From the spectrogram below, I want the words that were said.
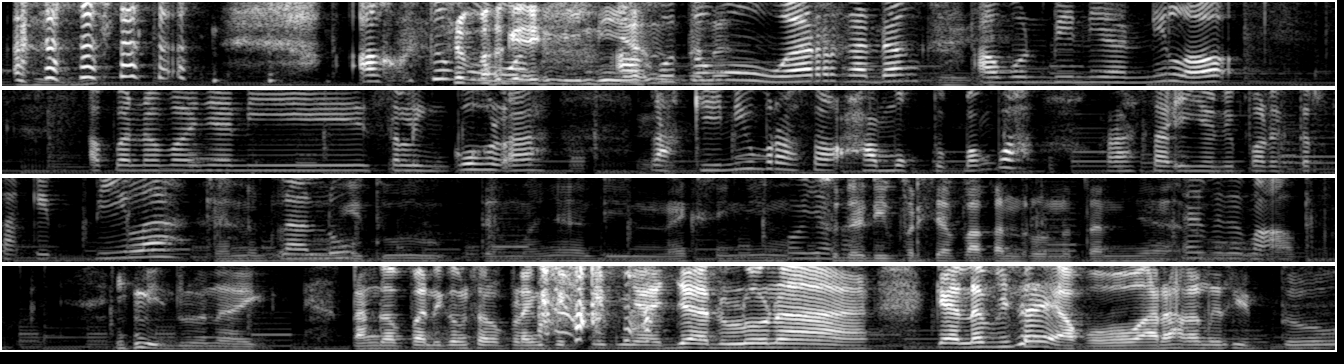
aku tuh Sebagai muar- binian aku tuh muar kadang Eh. amun binian nih lo apa namanya nih selingkuh lah. Eh. laki ini merasa hamuk tuh bang wah rasa inya nih paling tersakiti lah. Karena dulu Lalu- itu temanya di next ini Oh, iya, sudah dipersiapkan runutannya. eh minta maaf. Ini dulu naik tanggapan di soal playing fiktifnya aja dulu nah. Karena bisa ya aku arahkan ke situ.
